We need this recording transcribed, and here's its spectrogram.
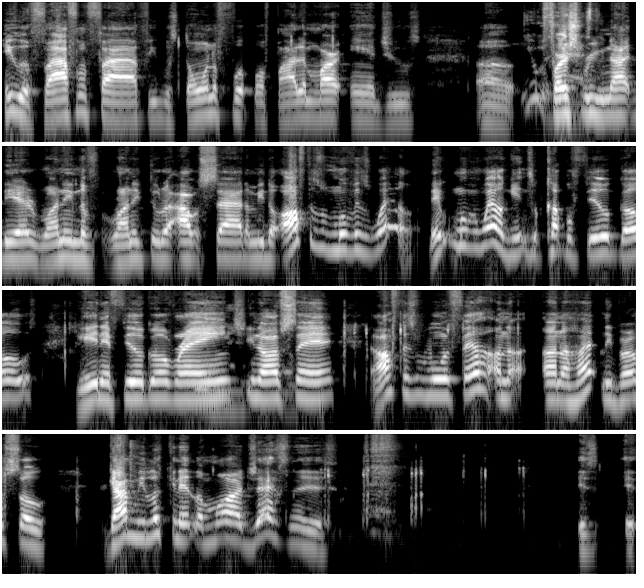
he was five from five. He was throwing the football, finding Mark Andrews. Uh, first nasty. read not there, running the running through the outside. I mean, the offense was moving as well. They were moving well, getting to a couple field goals, getting in field goal range. You know what I'm saying? The offense was moving fell on the, on a Huntley, bro. So got me looking at Lamar Jackson is is is,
